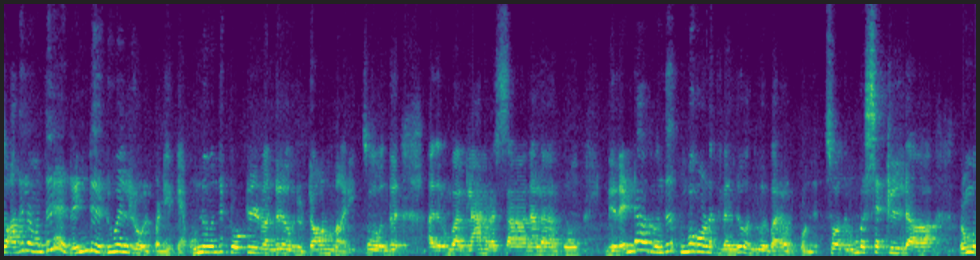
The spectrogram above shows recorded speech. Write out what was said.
ஸோ அதில் வந்து ரெண்டு டுவல் ரோல் பண்ணியிருக்கேன் ஒன்று வந்து டோட்டல் வந்து ஒரு டான் மாதிரி. ஸோ வந்து அது ரொம்ப கிளாமரஸாக நல்லா இருக்கும். இது ரெண்டாவது வந்து கும்பகோணத்துலேருந்து வந்து ஒரு வர ஒரு பொண்ணு. ஸோ அது ரொம்ப செட்டில்டாக ரொம்ப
